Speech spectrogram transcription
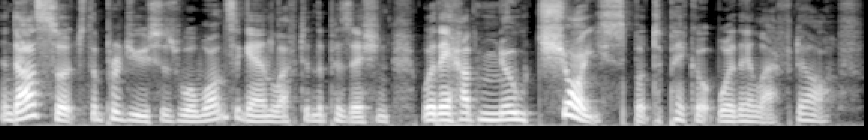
and as such, the producers were once again left in the position where they had no choice but to pick up where they left off.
